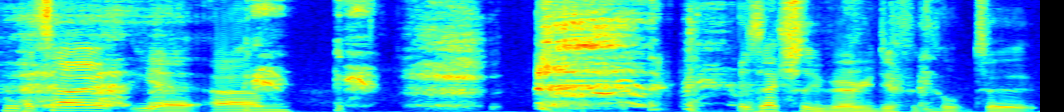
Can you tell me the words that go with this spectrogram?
And so, yeah, um, it's actually very difficult to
